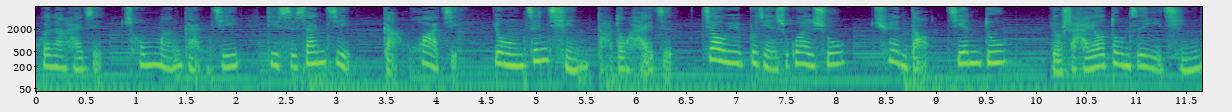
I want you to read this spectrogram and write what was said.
会让孩子充满感激。第十三计，感化计，用真情打动孩子。教育不仅是灌输、劝导、监督，有时还要动之以情。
